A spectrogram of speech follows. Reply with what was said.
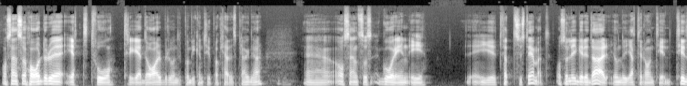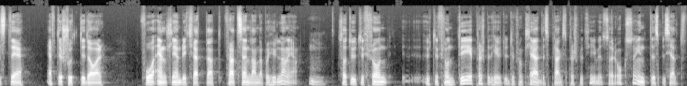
Och sen så har du det ett, två, tre dagar beroende på vilken typ av klädesplagg det är. Eh, och sen så går det in i, i tvättsystemet. Och så ligger det där under jättelång tid. Tills det efter 70 dagar får äntligen bli tvättat för att sen landa på hyllan igen. Mm. Så att utifrån, utifrån det perspektivet, utifrån klädesplaggsperspektivet så är det också inte speciellt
